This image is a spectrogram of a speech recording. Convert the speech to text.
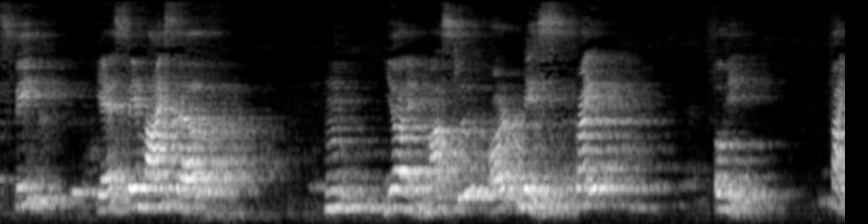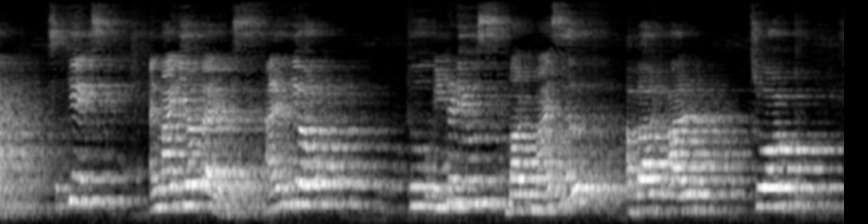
Speak. Yes, say myself. Hmm? Your name, master or miss. Fine? Okay. Fine. So kids and my dear parents, I am here to introduce about myself, about our throughout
